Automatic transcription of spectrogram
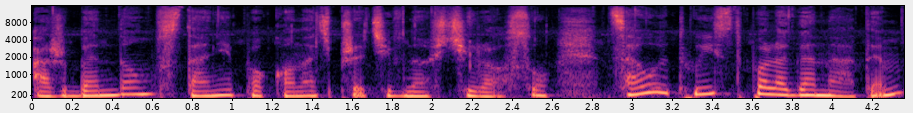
aż będą w stanie pokonać przeciwności losu. Cały twist polega na tym,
